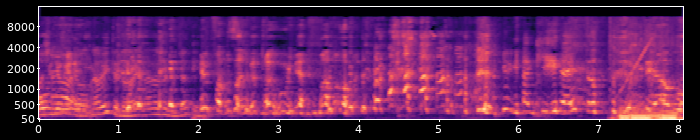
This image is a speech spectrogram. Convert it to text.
obvio que no. ¿No viste todavía? ¿No nos escuchaste? El farsa lo está googleando ahora. Aquí era esto. Te amo.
